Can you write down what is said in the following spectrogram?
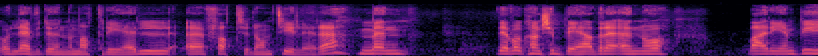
og levde under materiell eh, fattigdom tidligere, men det var kanskje bedre enn å være i en by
